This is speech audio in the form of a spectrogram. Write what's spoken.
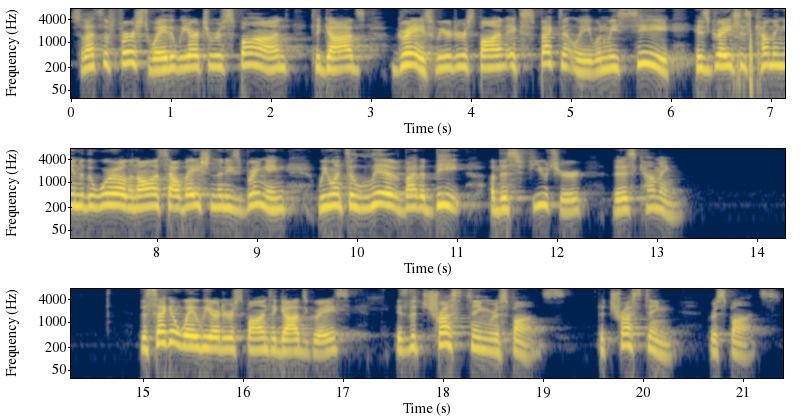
So that's the first way that we are to respond to God's grace. We are to respond expectantly. When we see His grace is coming into the world and all the salvation that He's bringing, we want to live by the beat of this future that is coming. The second way we are to respond to God's grace is the trusting response. The trusting response.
